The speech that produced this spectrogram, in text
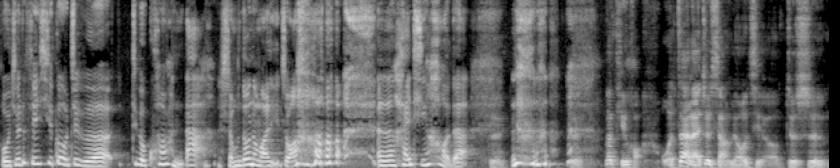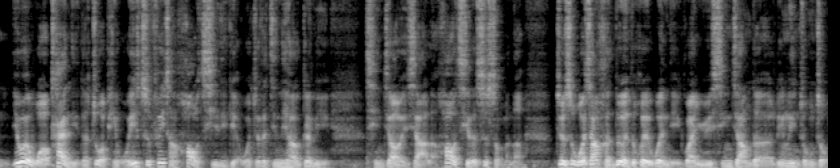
我觉得非虚构这个这个框很大，什么都能往里装，嗯，还挺好的。对，对，那挺好。我再来就想了解啊，就是因为我看你的作品，我一直非常好奇一点，我觉得今天要跟你请教一下了。好奇的是什么呢？就是我想很多人都会问你关于新疆的林林种种，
